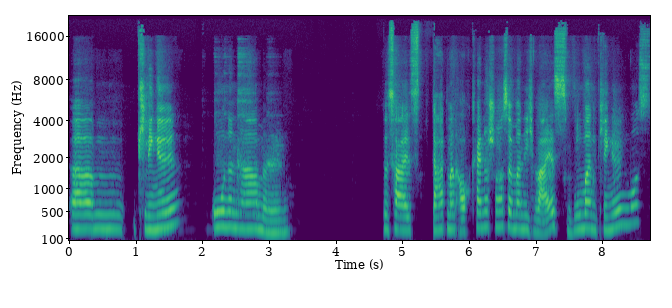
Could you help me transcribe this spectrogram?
ähm, Klingeln ohne Namen. Das heißt, da hat man auch keine Chance, wenn man nicht weiß, wo man klingeln muss.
